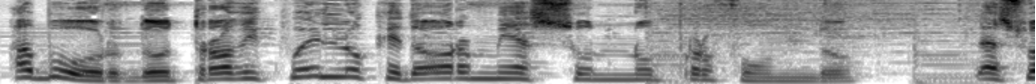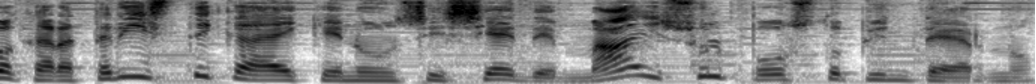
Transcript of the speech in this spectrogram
A bordo trovi quello che dorme a sonno profondo. La sua caratteristica è che non si siede mai sul posto più interno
